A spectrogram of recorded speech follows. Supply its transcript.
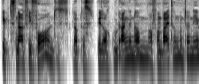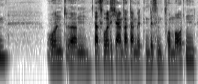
gibt es nach wie vor und ich glaube, das wird auch gut angenommen, auch von weiteren Unternehmen. Und ähm, das wollte ich einfach damit ein bisschen promoten.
